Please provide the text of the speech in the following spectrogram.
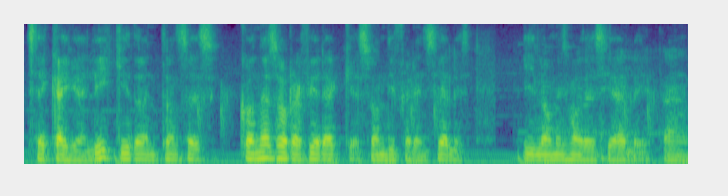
se caiga el líquido, entonces con eso refiere a que son diferenciales. Y lo mismo decía Ale, ah,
